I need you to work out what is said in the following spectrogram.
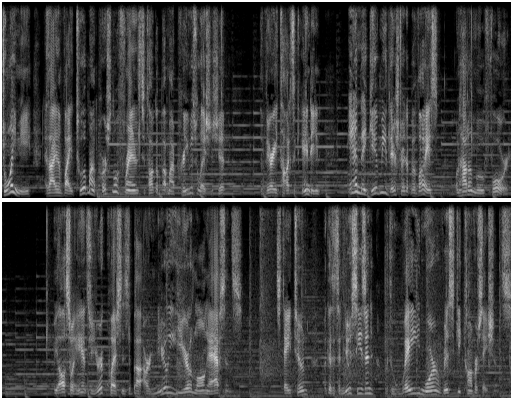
Join me as I invite two of my personal friends to talk about my previous relationship, the very toxic ending, and they give me their straight up advice on how to move forward. We also answer your questions about our nearly year long absence. Stay tuned because it's a new season with way more risky conversations.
